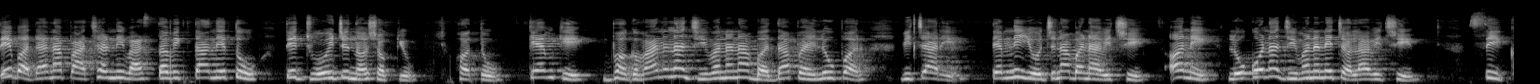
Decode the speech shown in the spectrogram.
તે બધાના પાછળની વાસ્તવિકતાને તો તે જોઈ જ ન શક્યો હતો. કેમ કે ભગવાનના જીવનના બધા પહેલું પર વિચારે તેમની યોજના બનાવે છે અને લોકોના જીવનને ચલાવે છે. શીખ,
